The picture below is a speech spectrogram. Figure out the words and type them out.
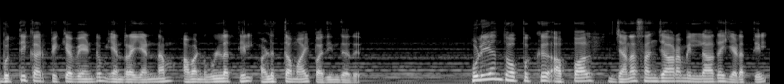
புத்தி கற்பிக்க வேண்டும் என்ற எண்ணம் அவன் உள்ளத்தில் அழுத்தமாய் பதிந்தது. புளியந்தோப்புக்கு அப்பால் ஜனசஞ்சாரம் இல்லாத இடத்தில்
